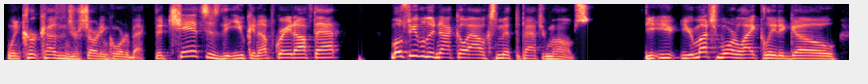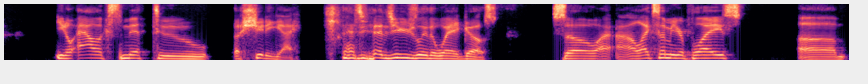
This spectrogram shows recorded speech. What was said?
when Kirk Cousins your starting quarterback. The chances that you can upgrade off that, most people do not go Alex Smith to Patrick Mahomes. You, are much more likely to go, you know, Alex Smith to a shitty guy. That's, that's usually the way it goes. So I, I like some of your plays. Um,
